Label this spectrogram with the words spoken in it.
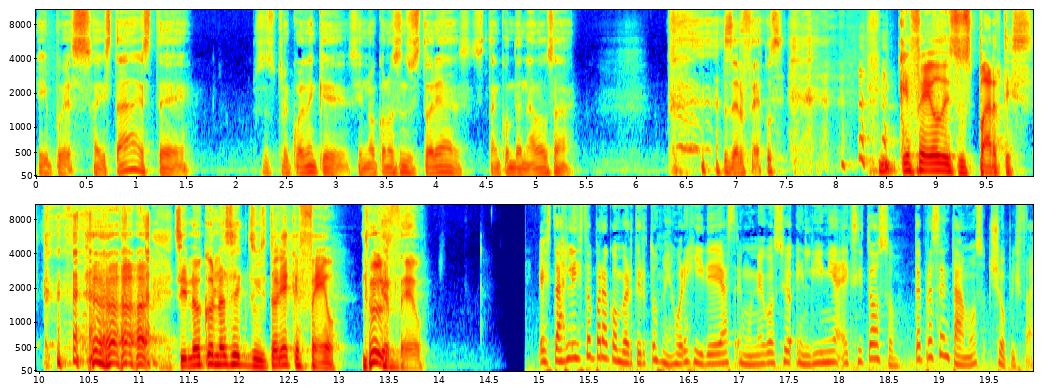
Y pues ahí está. Este, pues recuerden que si no conocen su historia, están condenados a, a ser feos. Qué feo de sus partes. si no conocen su historia, qué feo. Qué feo. ¿Estás listo para convertir tus mejores ideas en un negocio en línea exitoso? Te presentamos Shopify.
